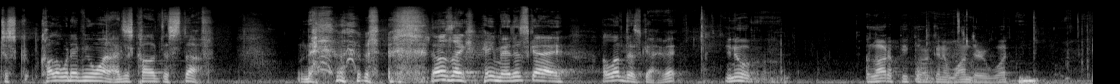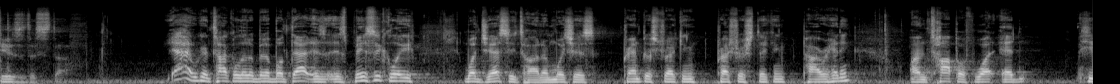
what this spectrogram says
just call it whatever you want, I just call it the stuff. I was like, hey man, this guy, I love this guy, right? You know, a lot of people are going to wonder what is the stuff. Yeah, we're going to talk a little bit about that. Is is basically what Jesse taught him, which is preemptive striking, pressure sticking, power hitting, on top of what Ed, he,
